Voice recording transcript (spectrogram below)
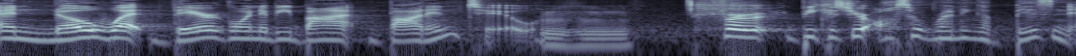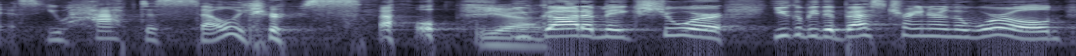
and know what they're going to be bought, bought into. Mm-hmm. For because you're also running a business. You have to sell yourself. Yeah. You got to make sure you could be the best trainer in the world,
